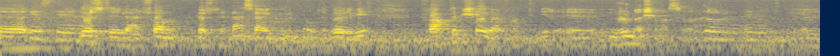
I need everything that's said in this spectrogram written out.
e, Gösterilen. gösterilen, son gösterilen sergi ürünü oldu. Böyle bir farklı bir şey var, farklı bir e, ürün aşaması var. Doğru, evet. Evet.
